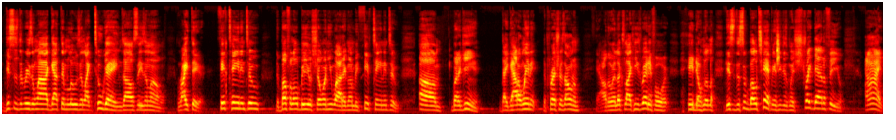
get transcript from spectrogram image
This is the reason why I got them losing like two games all season long. Right there, fifteen and two. The Buffalo Bills showing you why they're going to be fifteen and two. Um, but again, they gotta win it. The pressure's on him. And although it looks like he's ready for it, he don't look like this is the Super Bowl champions. He just went straight down the field. All right,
